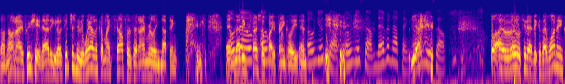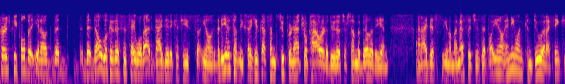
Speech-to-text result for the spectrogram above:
So no, and I appreciate that. You know, it's interesting. The way I look at myself is that I'm really nothing, and Oh, nothing no. special, Own- quite frankly. And Own yourself, own yourself, never nothing. Yeah. Own yourself. Well, I will say that because I want to encourage people that you know that that don't look at this and say, "Well, that guy did it because he's you know that he is something. So he's got some supernatural power to do this or some ability." And and I just you know my message is that well, you know anyone can do it. I think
